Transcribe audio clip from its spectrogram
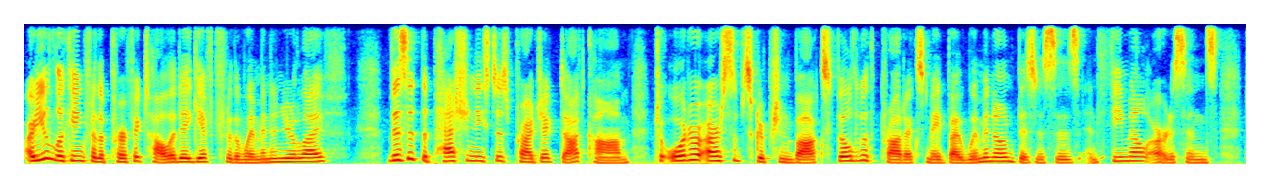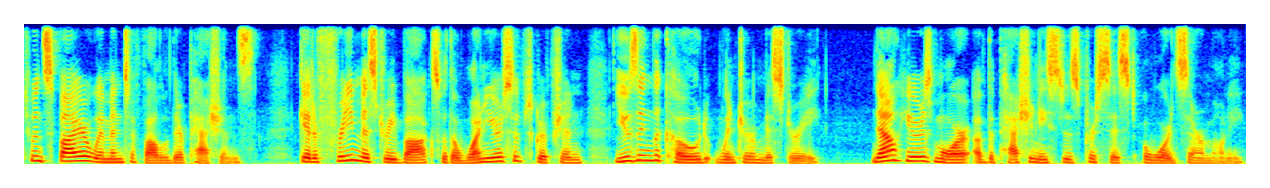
Are you looking for the perfect holiday gift for the women in your life? Visit thepassionistasproject.com to order our subscription box filled with products made by women owned businesses and female artisans to inspire women to follow their passions. Get a free mystery box with a one year subscription using the code Winter Mystery. Now, here's more of the Passionistas Persist Award ceremony.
